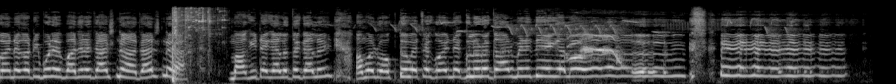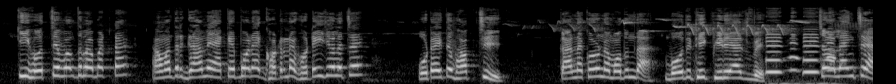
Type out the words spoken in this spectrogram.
গয়নাগাটি পরে বাজারে যাস না যাস না। মাগিটা গেল তো গেলই আমার রক্ত বেচা গয়নাগুলোরও গার মেরে দিয়ে গেল। কি হচ্ছে বলতো ব্যাপারটা? আমাদের গ্রামে একের পর এক ঘটনা ঘটেই চলেছে। ওটাই তো ভাবছি। কান্না করো না মদন দা বৌদি ঠিক ফিরে আসবে। চল ল্যাংচা।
